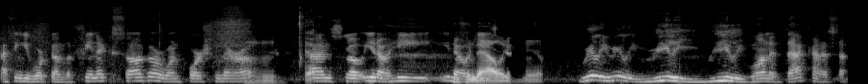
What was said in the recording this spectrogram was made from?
I think he worked on the Phoenix Saga or one portion thereof, mm-hmm. yeah. and so you know he you know finale. Yeah. Really, really, really, really wanted that kind of stuff,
